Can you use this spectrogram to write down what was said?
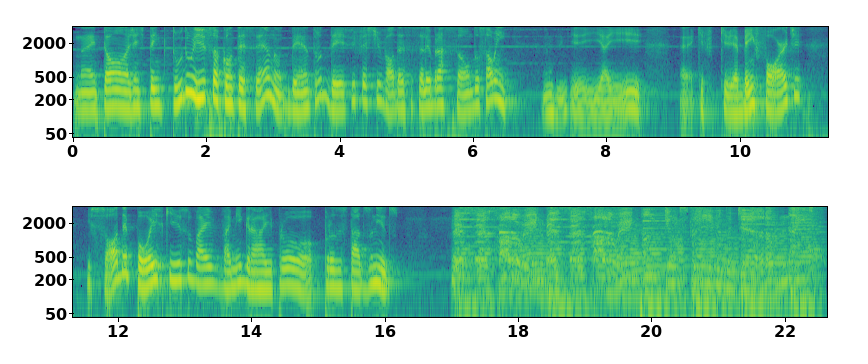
Né, Então a gente tem tudo isso acontecendo dentro desse festival, dessa celebração do Samhain. Uhum. E, e aí, é, que, que é bem forte, e só depois que isso vai, vai migrar aí pro, pros Estados Unidos. This is Halloween, this is Halloween. Pumpkins in the dead of night.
